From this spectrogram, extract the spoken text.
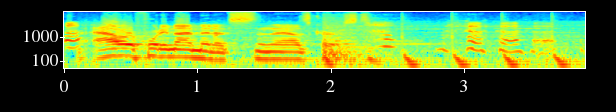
An hour 49 minutes, and now it's cursed.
